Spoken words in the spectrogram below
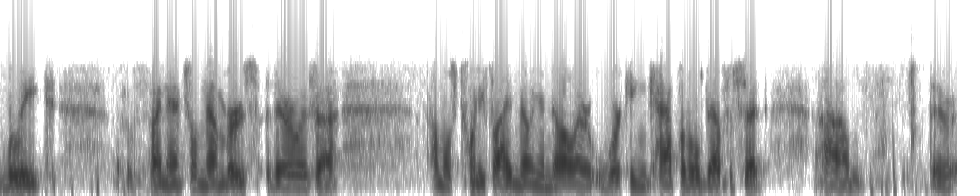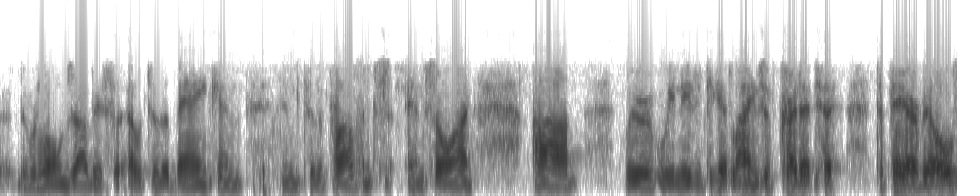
bleak financial numbers. There was a almost 25 million dollar working capital deficit. Um, there, there were loans obviously out to the bank and, and to the province and so on. Um, we were we needed to get lines of credit to, to pay our bills,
